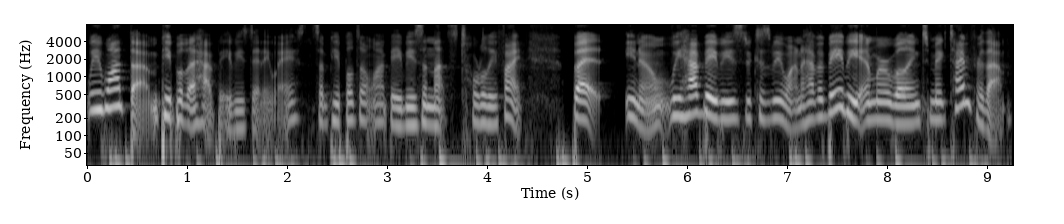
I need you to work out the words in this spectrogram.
we want them. People that have babies anyway. Some people don't want babies, and that's totally fine. But, you know, we have babies because we want to have a baby and we're willing to make time for them.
